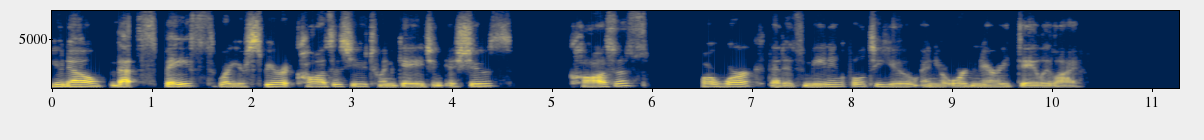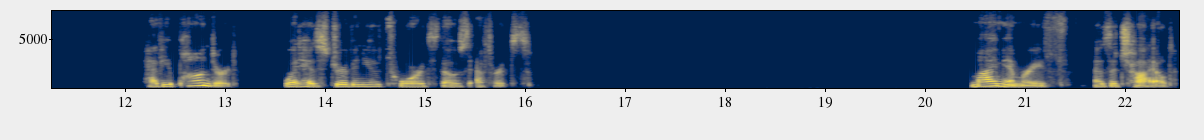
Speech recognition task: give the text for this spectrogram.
You know, that space where your spirit causes you to engage in issues, causes, or work that is meaningful to you in your ordinary daily life. Have you pondered what has driven you towards those efforts. My memories as a child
